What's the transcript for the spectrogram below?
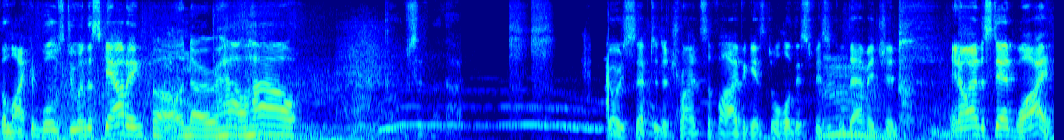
the Lycan Wolves doing the scouting. Oh no, how, how? Ghost Scepter to try and survive against all of this physical damage, and you know I understand why.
